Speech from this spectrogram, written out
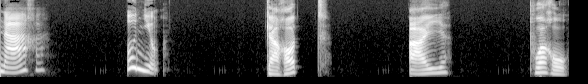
Épinard, oignon, carotte, ail, poireau.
